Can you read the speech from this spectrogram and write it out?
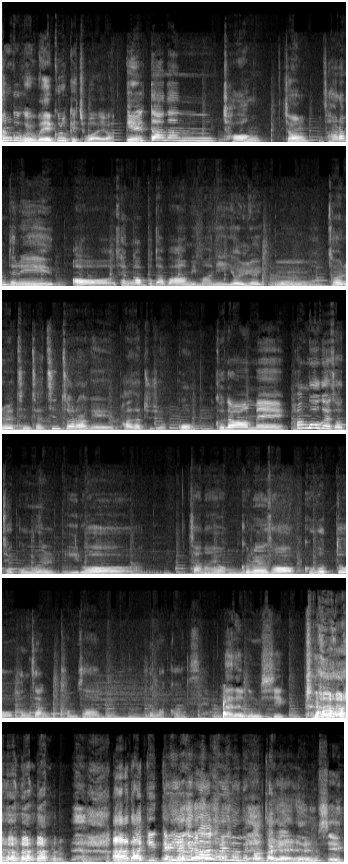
한국을 왜 그렇게 좋아해요? 일단은 정 정. 사람들이 어, 생각보다 마음이 많이 열려 있고 음. 저를 진짜 친절하게 받아주셨고 그 다음에 한국에서 제 꿈을 이루었잖아요. 음. 그래서 그것도 항상 감사하게 생각 하고 있어요. 나는 음식. 아 나 깊게 얘기를 하고 있는데 갑자기 아니, 아니. 음식.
